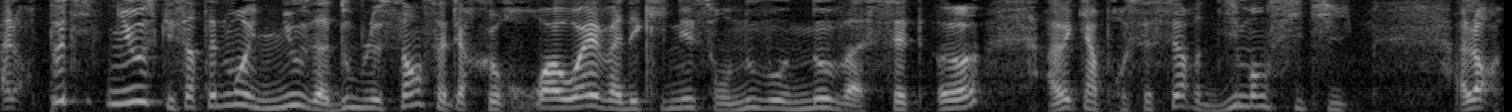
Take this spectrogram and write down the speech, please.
Alors, petite news qui est certainement une news à double sens, c'est-à-dire que Huawei va décliner son nouveau Nova 7e avec un processeur Dimensity. Alors,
